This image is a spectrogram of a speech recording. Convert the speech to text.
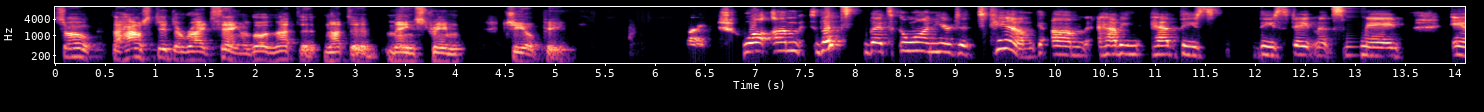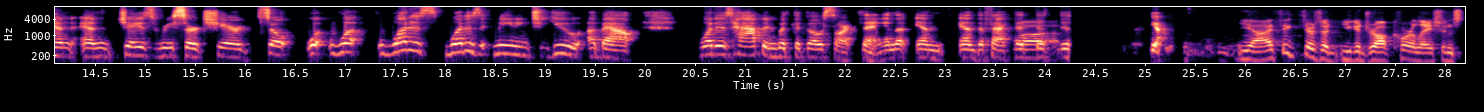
So the House did the right thing, although not the not the mainstream GOP. Right. Well, um, let's let's go on here to Tim. Um, having had these these statements made and and Jay's research shared. So what what what is what is it meaning to you about what has happened with the Gosar thing and the and and the fact that well, this, this, yeah. Yeah, I think there's a you could draw correlations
